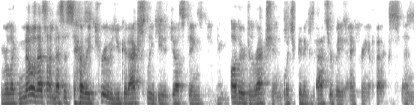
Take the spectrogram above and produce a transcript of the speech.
And we're like, no, that's not necessarily true. You could actually be adjusting the other direction, which can exacerbate anchoring effects. And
